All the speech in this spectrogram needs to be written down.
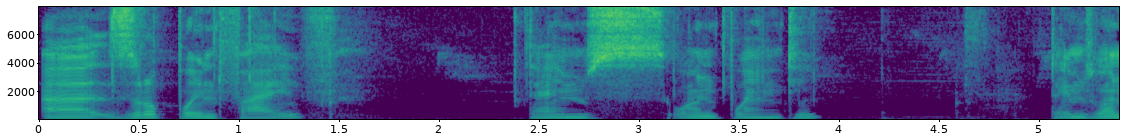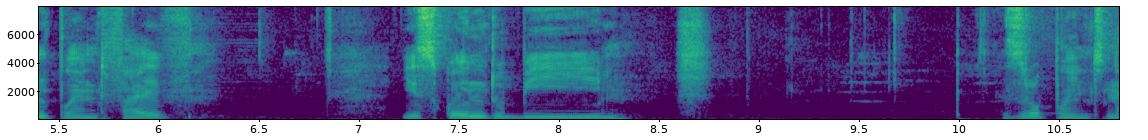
uh, 0.5 times 1 point times 1.5 is going to be 0.9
